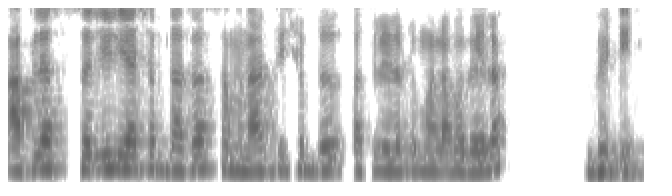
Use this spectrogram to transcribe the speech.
आपल्या सलील या शब्दाचा समानार्थी शब्द असलेला तुम्हाला बघायला भेटेल.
